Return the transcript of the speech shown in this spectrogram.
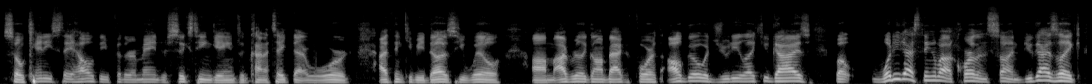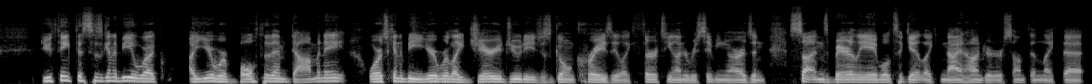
So can he stay healthy for the remainder 16 games and kind of take that reward? I think if he does, he will. Um, I've really gone back and forth. I'll go with Jeudy like you guys, but what do you guys think about Courtland Sutton? Do you guys like? Do you think this is going to be like a year where both of them dominate, or it's going to be a year where like Jerry Jeudy just going crazy, like 1300 receiving yards, and Sutton's barely able to get like 900 or something like that.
